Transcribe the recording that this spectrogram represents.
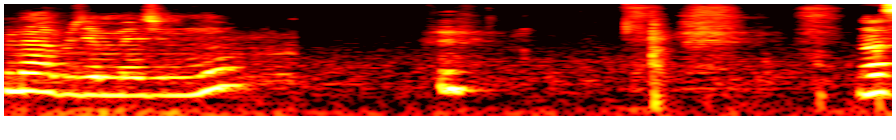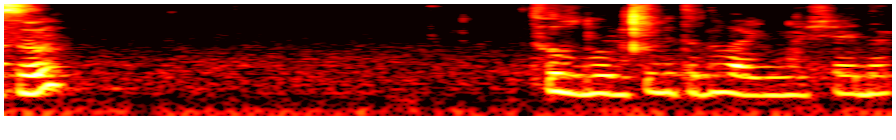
ne yapacağım ben şimdi? Nasıl? Tuzlumsu bir tadı var yine şeyden.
